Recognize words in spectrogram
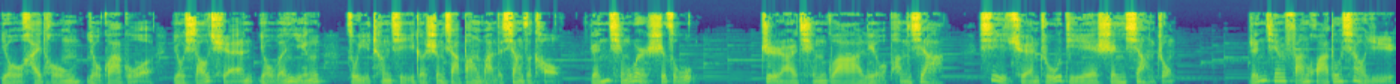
有孩童，有瓜果，有小犬，有蚊蝇。”足以撑起一个盛夏傍晚的巷子口，人情味儿十足。稚儿晴瓜柳棚下，细犬逐蝶深巷中。人间繁华多笑语，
